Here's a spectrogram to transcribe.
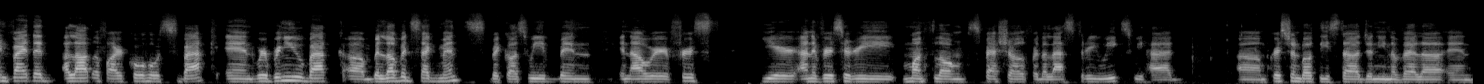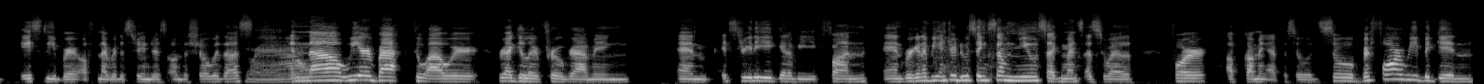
invited a lot of our co-hosts back, and we're bringing you back um, beloved segments because we've been in our first year anniversary month-long special for the last three weeks. We had um, Christian Bautista, Janina Vela, and Ace Lieber of Never the Strangers on the show with us. And now we are back to our regular programming, and it's really gonna be fun. And we're gonna be introducing some new segments as well for upcoming episodes. So before we begin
